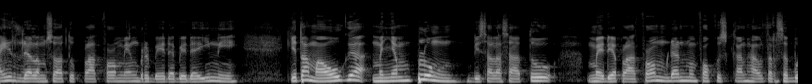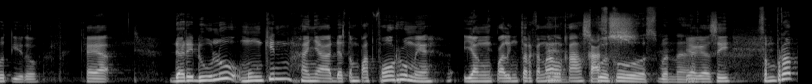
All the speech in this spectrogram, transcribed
air dalam suatu platform yang berbeda-beda ini? Kita mau gak menyemplung di salah satu media platform dan memfokuskan hal tersebut gitu? Kayak dari dulu mungkin hanya ada tempat forum ya yang paling terkenal Iya, Kaskus. Kaskus, benar. Ya gak sih? semprot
